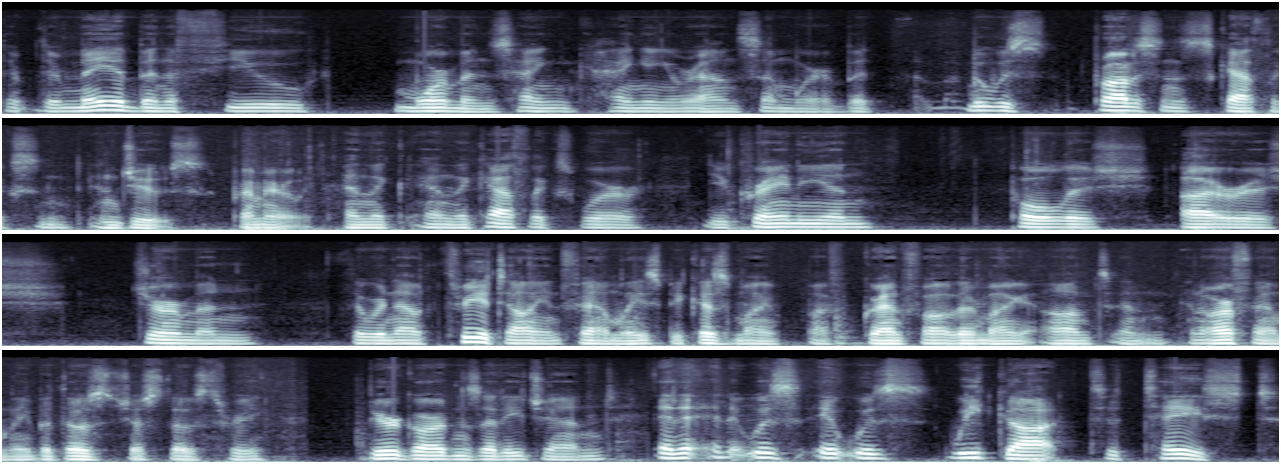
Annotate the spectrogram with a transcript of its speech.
There, there may have been a few Mormons hang, hanging around somewhere, but it was Protestants, Catholics, and, and Jews primarily. And the and the Catholics were Ukrainian, Polish, Irish, German. There were now three Italian families because my, my grandfather, my aunt, and, and our family, but those just those three. Beer gardens at each end, and it, and it was it was we got to taste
